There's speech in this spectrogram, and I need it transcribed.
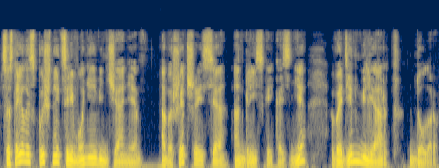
состоялась пышная церемония венчания, обошедшаяся английской казне в 1 миллиард долларов.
